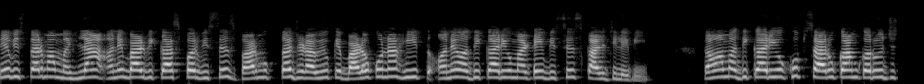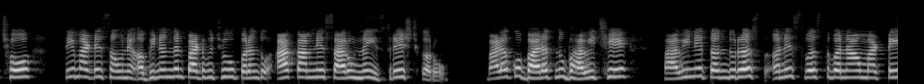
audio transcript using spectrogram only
તે વિસ્તારમાં મહિલા અને બાળ વિકાસ પર વિશેષ ભાર મૂકતા જણાવ્યું કે બાળકોના હિત અને અધિકારીઓ માટે વિશેષ કાળજી લેવી. તમામ અધિકારીઓ ખૂબ સારું કામ કરો જ છો. તે માટે સૌને અભિનંદન પાઠવું છું. પરંતુ આ કામને સારું નહીં, શ્રેષ્ઠ કરો. બાળકો ભારતનું ભાવિ છે. ભાવિને તંદુરસ્ત અને સ્વસ્થ બનાવવા માટે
